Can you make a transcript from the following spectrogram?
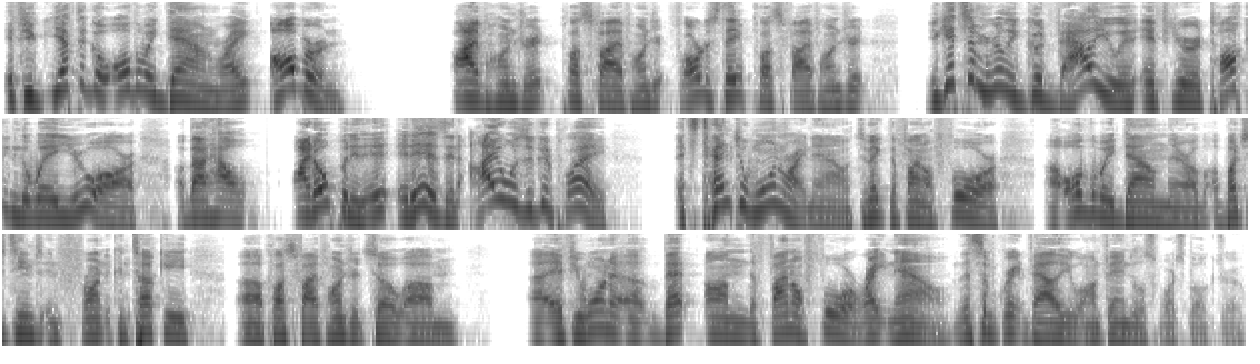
If you you have to go all the way down, right? Auburn 500 plus 500. Florida State plus 500. You get some really good value if you're talking the way you are about how wide open it, is. And Iowa's a good play It's ten to one right now to make the Final Four, uh, all the way down there. A, bunch of teams in front. Kentucky uh, plus five hundred. So um, uh, if you want to uh, bet on the Final Four right now, there's some great value on FanDuel Sportsbook, Drew.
